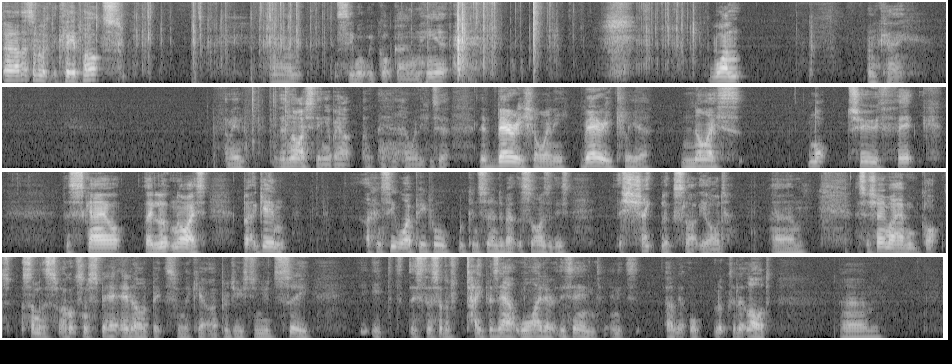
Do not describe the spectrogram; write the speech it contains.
Uh, let's have a look at the clear parts. Um, see what we've got going on here. One, okay. I mean, the nice thing about how well you can see that they're very shiny, very clear, nice, not too thick for scale. They look nice, but again, I can see why people were concerned about the size of this. The shape looks slightly odd. Um, it's a shame I haven't got some of the. I've got some spare Eduard bits from the kit I produced, and you'd see it. This the sort of tapers out wider at this end, and it's a little looks a little odd. Um,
